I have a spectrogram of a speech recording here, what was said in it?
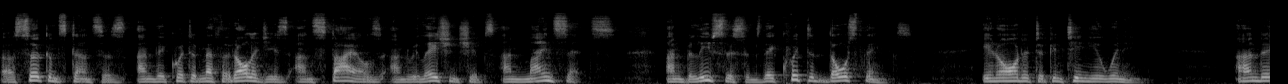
uh, circumstances and they quitted methodologies and styles and relationships and mindsets and belief systems. They quitted those things in order to continue winning. And uh,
